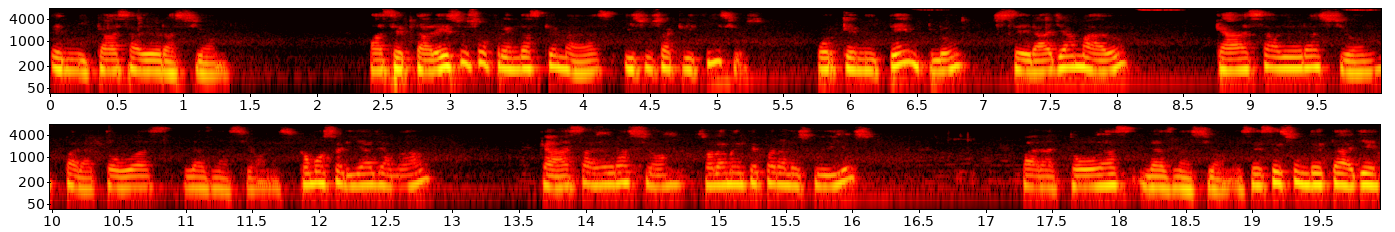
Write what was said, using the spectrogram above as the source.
en mi casa de oración aceptaré sus ofrendas quemadas y sus sacrificios, porque mi templo será llamado casa de oración para todas las naciones. ¿Cómo sería llamado? Casa de oración solamente para los judíos, para todas las naciones. Ese es un detalle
